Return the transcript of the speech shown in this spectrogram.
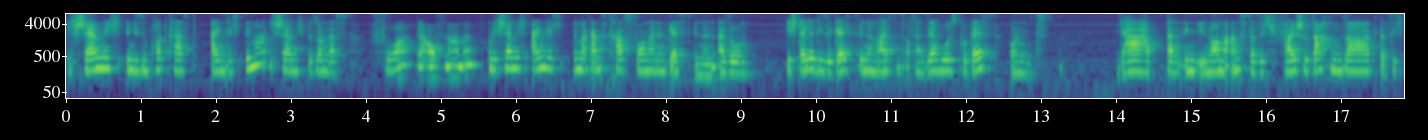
ich schäme mich in diesem Podcast eigentlich immer. Ich schäme mich besonders vor der Aufnahme und ich schäme mich eigentlich immer ganz krass vor meinen GästInnen. Also ich stelle diese GästInnen meistens auf ein sehr hohes Podest und ja, habe dann irgendwie enorme Angst, dass ich falsche Sachen sage, dass ich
